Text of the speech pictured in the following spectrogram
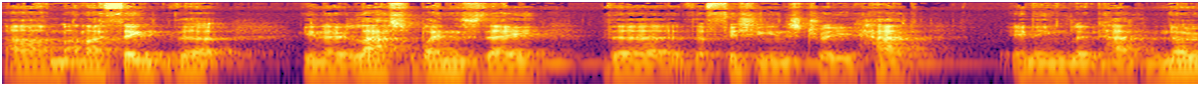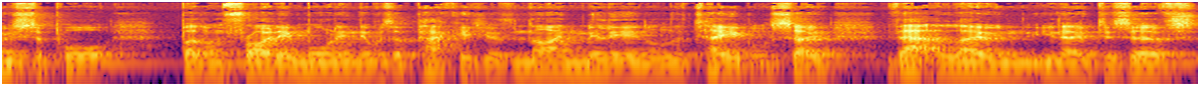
Um, and I think that, you know, last Wednesday, the, the fishing industry had in England had no support, but on Friday morning there was a package of nine million on the table. So that alone, you know, deserves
